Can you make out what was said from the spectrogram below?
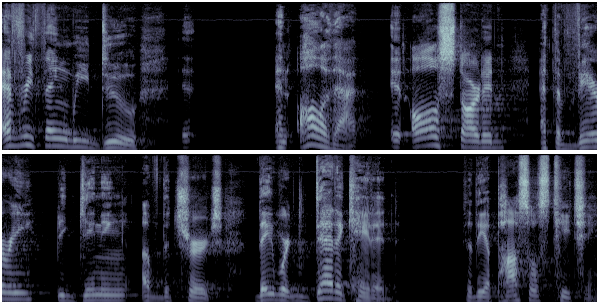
everything we do and all of that, it all started at the very beginning of the church. They were dedicated to the apostles' teaching.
